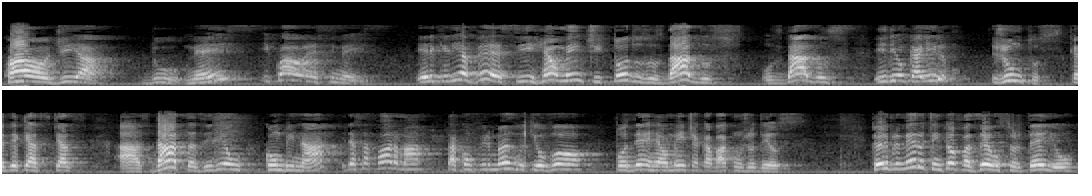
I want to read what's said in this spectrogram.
qual é o dia do mês e qual é esse mês. Ele queria ver se realmente todos os dados, os dados iriam cair juntos. Quer dizer que as, que as as datas iriam combinar, e dessa forma está confirmando que eu vou poder realmente acabar com os judeus. Então ele primeiro tentou fazer um sorteio.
